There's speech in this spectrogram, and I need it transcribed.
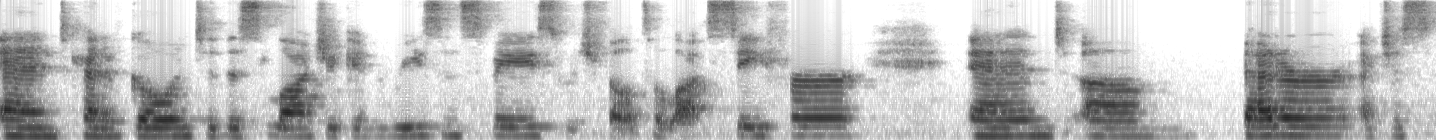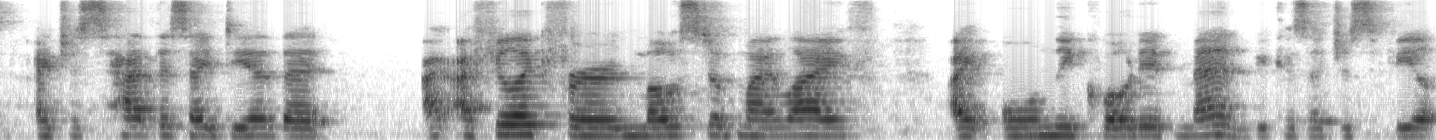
and kind of go into this logic and reason space which felt a lot safer and um, better. I just i just had this idea that I, I feel like for most of my life I only quoted men because I just feel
